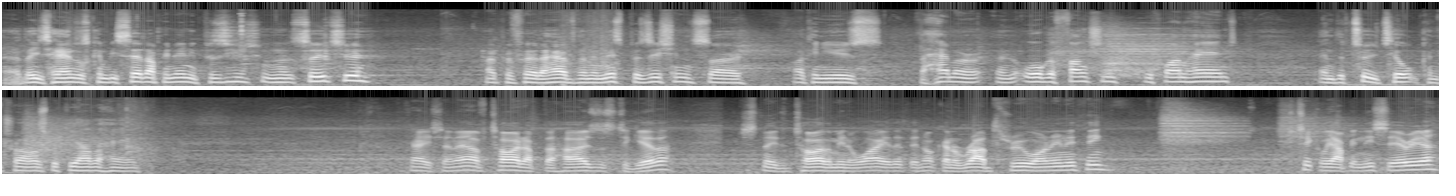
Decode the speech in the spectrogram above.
Uh, these handles can be set up in any position that suits you. I prefer to have them in this position so I can use the hammer and auger function with one hand and the two tilt controls with the other hand. Okay, so now I've tied up the hoses together. Just need to tie them in a way that they're not going to rub through on anything, particularly up in this area.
